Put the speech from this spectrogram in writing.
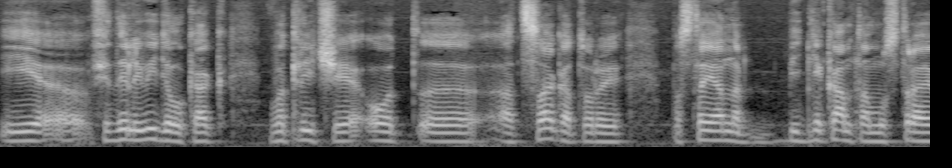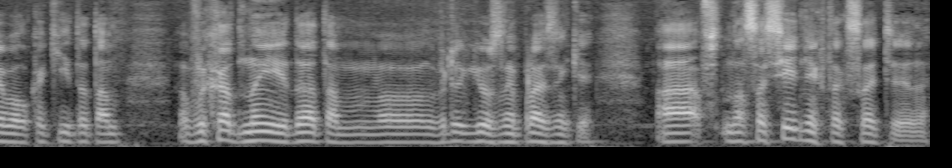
И э, Фидель видел, как, в отличие от э, отца, который постоянно беднякам там устраивал какие-то там выходные, да, там, э, религиозные праздники, а на соседних, так сказать, э,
